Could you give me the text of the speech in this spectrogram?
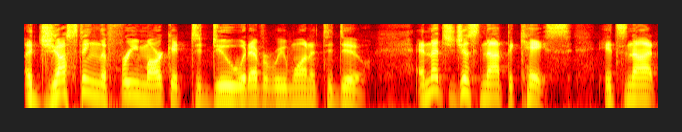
adjusting the free market to do whatever we want it to do. And that's just not the case. It's not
